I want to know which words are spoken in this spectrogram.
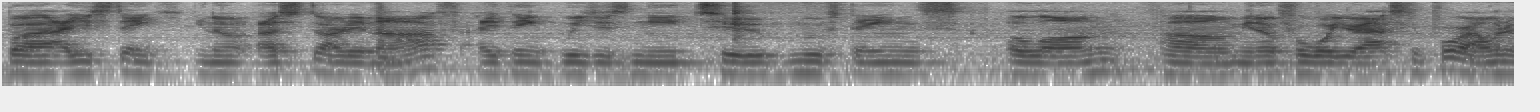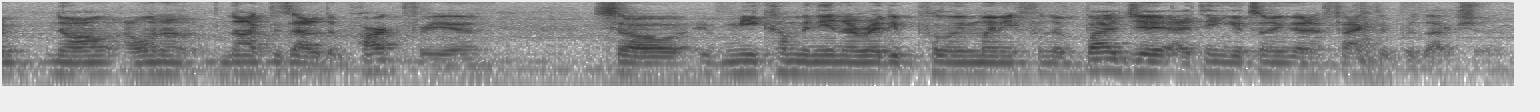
But I just think, you know, us starting off, I think we just need to move things along. Um, you know, for what you're asking for, I want to know, I want to knock this out of the park for you. So, me coming in already pulling money from the budget, I think it's only going to affect the production.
